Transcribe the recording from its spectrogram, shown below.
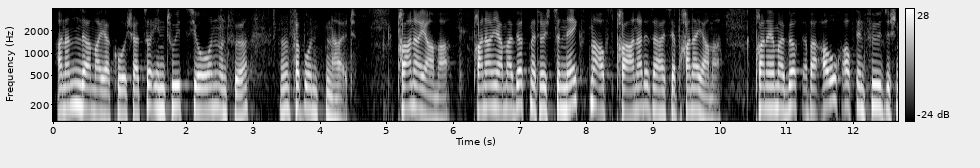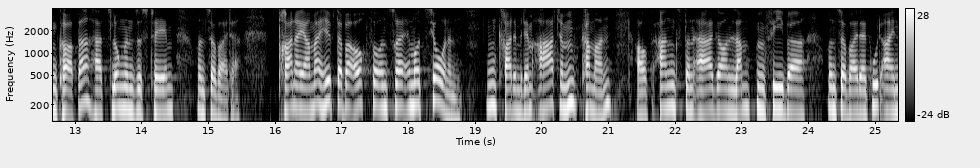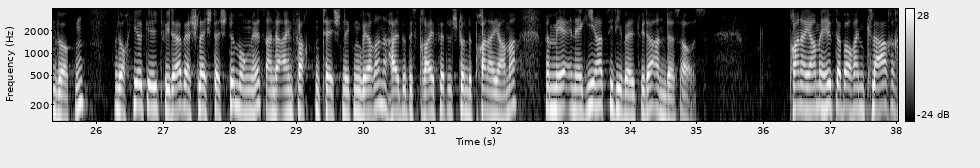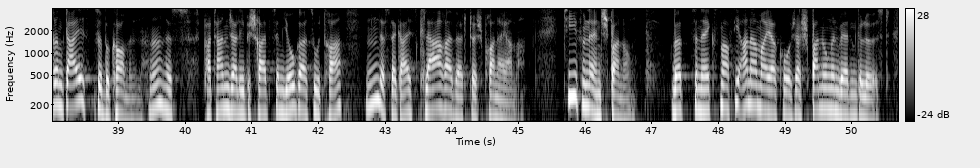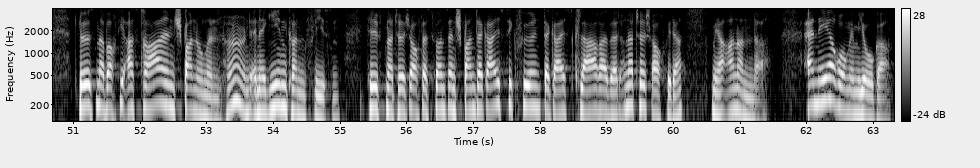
Anandamaya Kosha, zur Intuition und für äh, Verbundenheit. Pranayama. Pranayama wirkt natürlich zunächst mal aufs Prana, das heißt ja Pranayama. Pranayama wirkt aber auch auf den physischen Körper, Herz-Lungen-System und so weiter. Pranayama hilft aber auch für unsere Emotionen. Hm, gerade mit dem Atem kann man auf Angst und Ärger und Lampenfieber und so weiter gut einwirken. Und auch hier gilt wieder, wer schlechter Stimmung ist, eine der einfachsten Techniken wäre eine halbe bis dreiviertel Stunde Pranayama. Wenn mehr Energie hat, sieht die Welt wieder anders aus. Pranayama hilft aber auch einen klareren Geist zu bekommen. Das Patanjali beschreibt es im Yoga Sutra, hm, dass der Geist klarer wird durch Pranayama. Tiefenentspannung wirkt zunächst mal auf die Anamaya Kosha. Spannungen werden gelöst. Lösen aber auch die astralen Spannungen und Energien können fließen. Hilft natürlich auch, dass wir uns entspannter geistig fühlen, der Geist klarer wird und natürlich auch wieder mehr Ananda. Ernährung im Yoga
